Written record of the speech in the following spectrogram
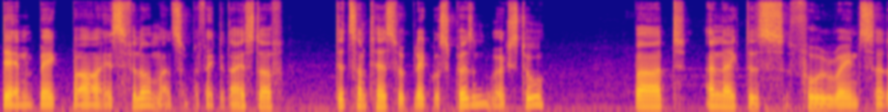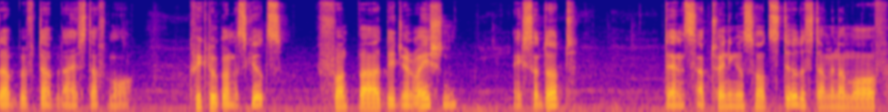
Then back bar as filler, some perfected ice staff. Did some tests with Blackrose Prison, works too but I like this full range setup with double ice staff more. Quick look on the skills, front bar degeneration, extra dot, then Subterranean Assault, still the stamina morph,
